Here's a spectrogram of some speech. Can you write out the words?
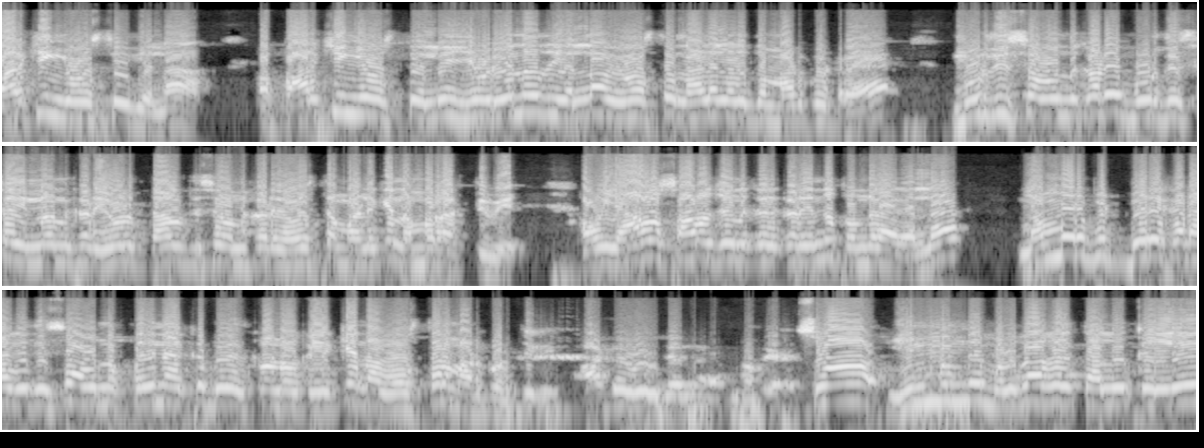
ಪಾರ್ಕಿಂಗ್ ವ್ಯವಸ್ಥೆ ಇದೆಯಲ್ಲ, ಆ ಪಾರ್ಕಿಂಗ್ ವ್ಯವಸ್ಥೆಯಲ್ಲಿ ಇವ್ರು ಏನಾದ್ರು ಎಲ್ಲ ವ್ಯವಸ್ಥೆ ನಾಳೆ ನಾಳೆ ಮಾಡ್ಕೊಟ್ರೆ ಮೂರ್ ದಿವಸ ಒಂದ್ ಕಡೆ, ಮೂರ್ ದಿವಸ ಇನ್ನೊಂದ್ ಕಡೆ, ಏಳು, ನಾಲ್ಕು ದಿವಸ ಒಂದ್ ಕಡೆ ವ್ಯವಸ್ಥೆ ಮಾಡ್ಲಿಕ್ಕೆ ನಂಬರ್ ಹಾಕ್ತಿವಿ. ಅವ್ ಯಾವ ಸಾರ್ವಜನಿಕರ ಕಡೆಯಿಂದ ತೊಂದರೆ ಆಗಲ್ಲ. ನಂಬರ್ ಬಿಟ್ಟು ಬೇರೆ ಕಡೆ ಆಗೋ ದಿವಸ ಅವ್ರನ್ನ ಫೈನ್ ಹಾಕಿ ಬೆಳೆಸ್ಕೊಂಡು ಹೋಗ್ಲಿಕ್ಕೆ ನಾವು ವ್ಯವಸ್ಥೆ ಮಾಡ್ಕೊಡ್ತೀವಿ. ಸೊ ಇನ್ ಮುಂದೆ ಮುಳಬಾಗಲ್ ತಾಲೂಕಲ್ಲಿ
